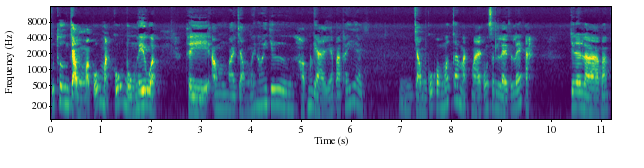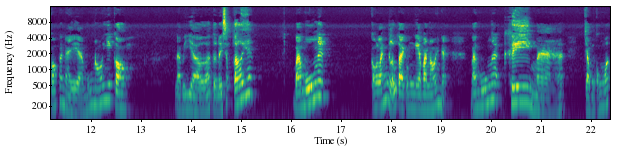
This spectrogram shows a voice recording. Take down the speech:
cổ thương chồng mà cổ mặt cổ buồn hiu à. Thì ông ba chồng mới nói chứ hổm gài ba thấy à, chồng của con mất á, mặt mày con xinh lè xinh lét à. Cho nên là ba có cái này à, muốn nói với con. Là bây giờ từ đây sắp tới á ba muốn á con lắng cái lỗ tai con nghe ba nói nè ba muốn á, khi mà chồng con mất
